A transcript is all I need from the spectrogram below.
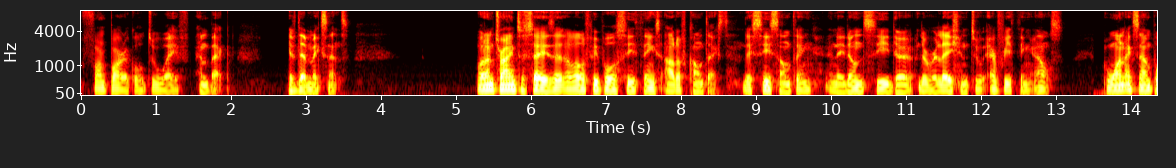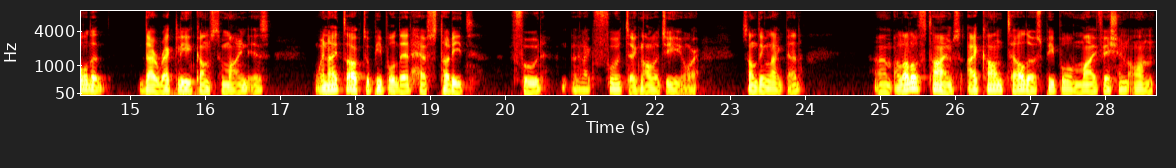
from particle to wave and back, if that makes sense. What I'm trying to say is that a lot of people see things out of context. They see something and they don't see the, the relation to everything else. One example that directly comes to mind is when I talk to people that have studied food, like food technology or something like that, um, a lot of times I can't tell those people my vision on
